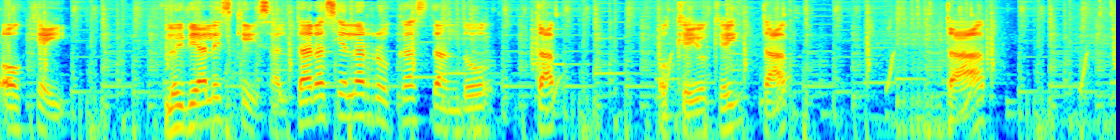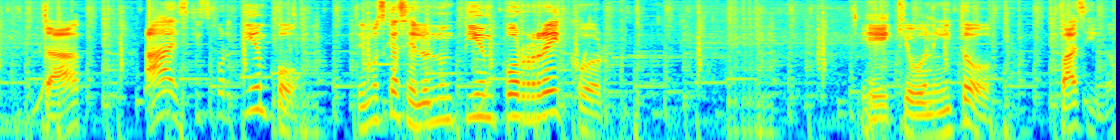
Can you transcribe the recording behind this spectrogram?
Ok, lo ideal es que saltar hacia las rocas dando tap. Ok, ok, tap. Tap. Tap. Ah, es que es por tiempo. Tenemos que hacerlo en un tiempo récord. Eh, qué bonito. Fácil, ¿no?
